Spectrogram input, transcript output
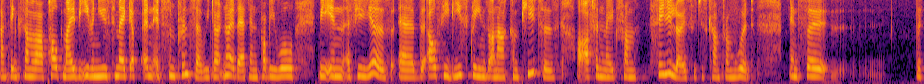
I think some of our pulp may be even used to make up an Epson printer. We don't know that, and probably will be in a few years. Uh, the LCD screens on our computers are often made from cellulose, which has come from wood, and so the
